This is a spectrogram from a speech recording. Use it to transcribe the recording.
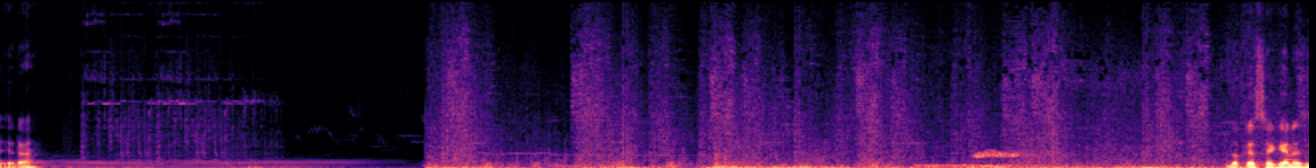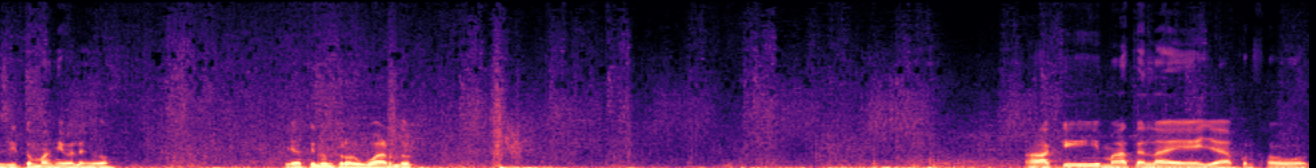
¿Será? Lo que sé es que necesito más niveles 2. Ya tiene un Troll Warlock. Aquí, mátenla a ella, por favor.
